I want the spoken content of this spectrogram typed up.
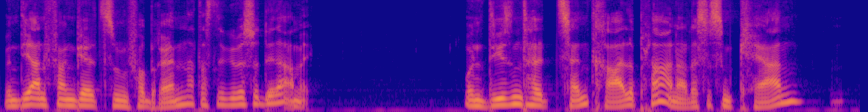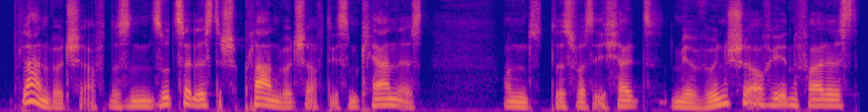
Wenn die anfangen, Geld zu verbrennen, hat das eine gewisse Dynamik. Und die sind halt zentrale Planer. Das ist im Kern Planwirtschaft. Das ist eine sozialistische Planwirtschaft, die es im Kern ist. Und das, was ich halt mir wünsche auf jeden Fall ist,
